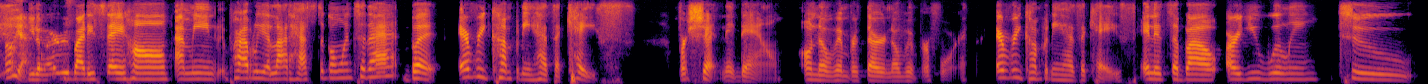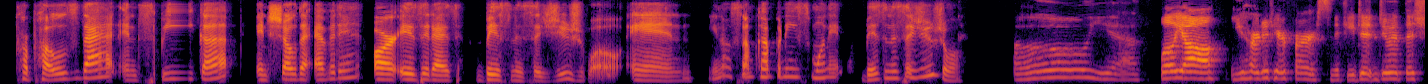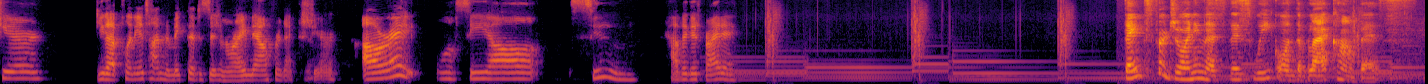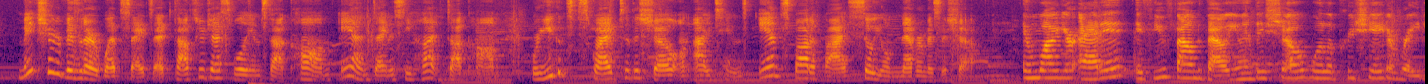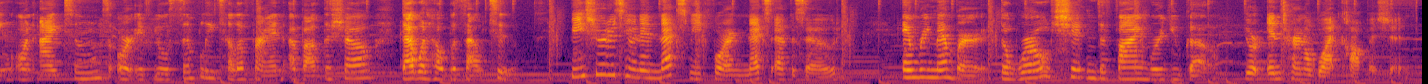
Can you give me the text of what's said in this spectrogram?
Oh, yeah. You know, everybody stay home. I mean, probably a lot has to go into that, but every company has a case for shutting it down on November 3rd, November 4th. Every company has a case, and it's about are you willing to propose that and speak up and show the evidence or is it as business as usual and you know some companies want it business as usual Oh, yeah. Well, y'all, you heard it here first. And if you didn't do it this year, you got plenty of time to make that decision right now for next year. All right. We'll see y'all soon. Have a good Friday. Thanks for joining us this week on The Black Compass. Make sure to visit our websites at drjesswilliams.com and dynastyhunt.com, where you can subscribe to the show on iTunes and Spotify so you'll never miss a show. And while you're at it, if you found value in this show, we'll appreciate a rating on iTunes or if you'll simply tell a friend about the show, that would help us out too. Be sure to tune in next week for our next episode. And remember, the world shouldn't define where you go. Your internal black compass should.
